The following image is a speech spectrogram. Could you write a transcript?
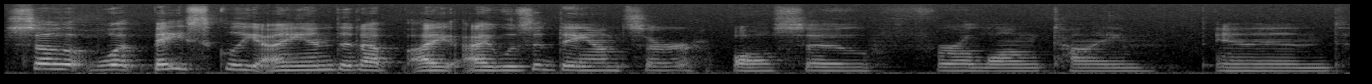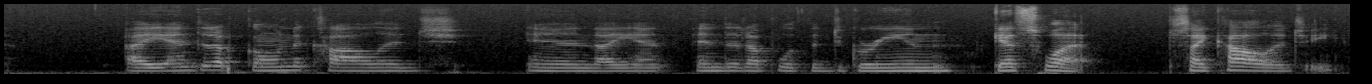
So what basically I ended up I, I was a dancer also for a long time and I ended up going to college and I en- ended up with a degree in guess what? Psychology.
